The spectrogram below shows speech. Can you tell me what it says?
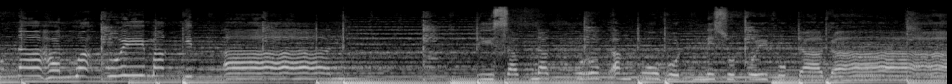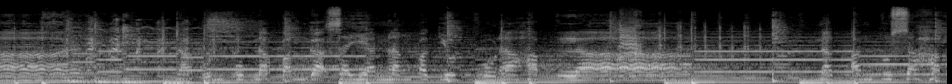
unahan, wa ko'y makitaan. Bisag nagpurog ang tuhod ni Sutoy dagan Napunpog na pangga sayan ng pagyud ko na hapla. Nag-anto sa hap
